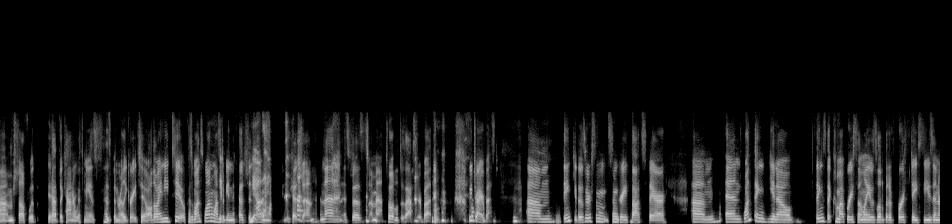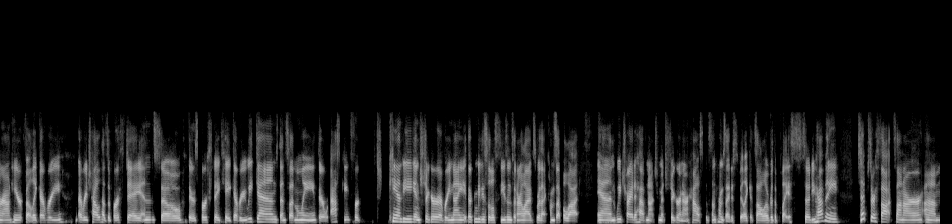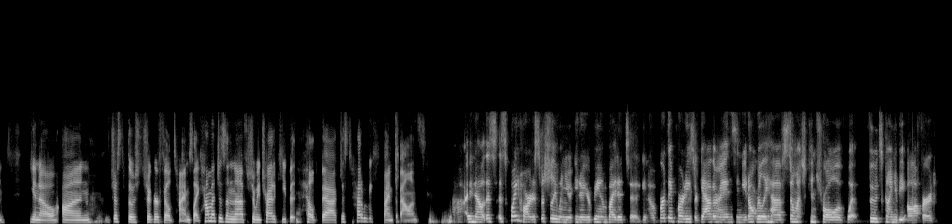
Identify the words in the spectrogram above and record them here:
um, shelf with at the counter with me is, has been really great too. Although I need two because once one wants to be in the kitchen, yeah. the other one wants to be in the kitchen, and then it's just a total disaster. But we try our best. Um, thank you. Those are some some great thoughts there. Um, and one thing, you know, things that come up recently was a little bit of birthday season around here. It felt like every every child has a birthday, and so there's birthday cake every weekend. Then suddenly they're asking for candy and sugar every night. There can be these little seasons in our lives where that comes up a lot. And we try to have not too much sugar in our house, but sometimes I just feel like it's all over the place. So, do you have any tips or thoughts on our, um, you know, on just those sugar filled times? Like, how much is enough? Should we try to keep it held back? Just how do we find the balance? I know that's it's quite hard, especially when you're you know you're being invited to you know birthday parties or gatherings, and you don't really have so much control of what food's going to be offered.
